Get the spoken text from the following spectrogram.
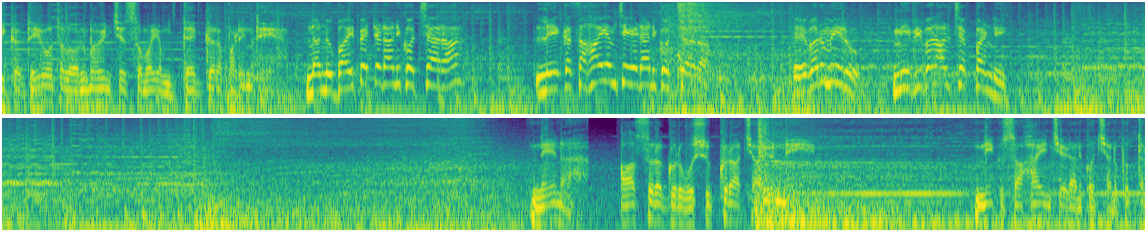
ఇక దేవతలు అనుభవించే సమయం దగ్గర పడింది. నన్ను భయపెట్టడానికి వచ్చారా? లేక సహాయం చేయడానికి వచ్చారా? ఎవరు మీరు? మీ వివరాలు చెప్పండి. నేనా? ఆసుర గురువు శుక్రాచార్యుణ్ణి. నీకు సహాయం చేయడానికి వచ్చాను పుత్ర.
